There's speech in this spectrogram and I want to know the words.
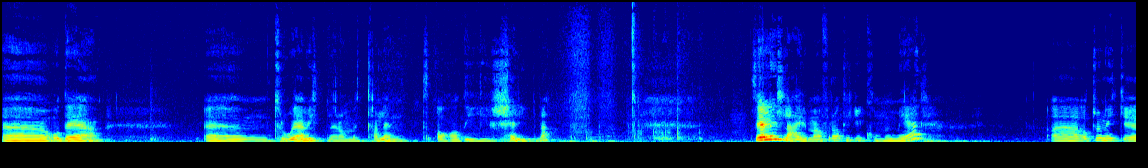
Uh, og det uh, tror jeg vitner om et talent av de sjeldne. Så jeg er litt lei meg for at det ikke kommer mer. Eh, at hun ikke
